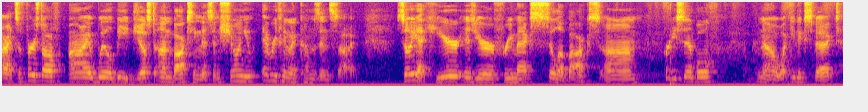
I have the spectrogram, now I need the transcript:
Alright, so first off, I will be just unboxing this and showing you everything that comes inside. So yeah, here is your Freemax Scylla box. Um, pretty simple, you know, what you'd expect.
